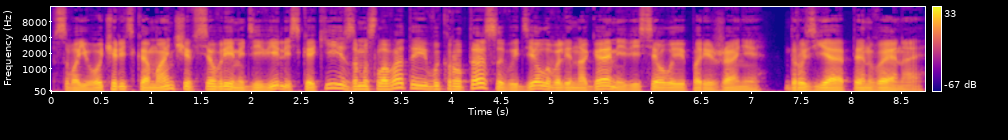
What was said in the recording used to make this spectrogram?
В свою очередь, команчи все время дивились, какие замысловатые выкрутасы выделывали ногами веселые парижане, друзья Пенвена.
